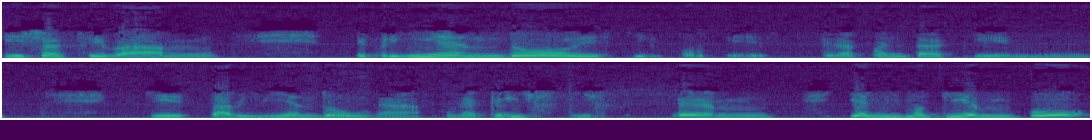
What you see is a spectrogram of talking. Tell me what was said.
ella se va mm, deprimiendo, es decir, porque se da cuenta que, que está viviendo una, una crisis em, y al mismo tiempo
